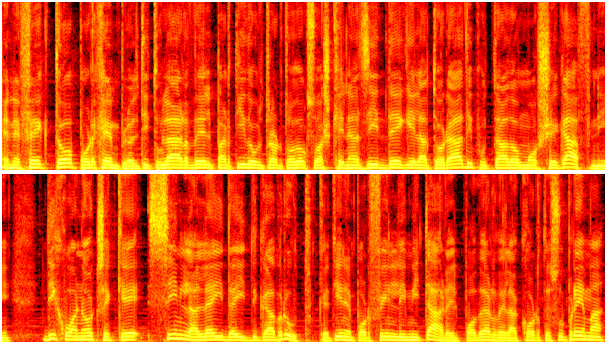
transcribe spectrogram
En efecto, por ejemplo, el titular del partido ultraortodoxo Ashkenazi de la Torah, diputado Moshe Gafni, dijo anoche que sin la ley de Idgabrut, que tiene por fin limitar el poder de la Corte Suprema,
